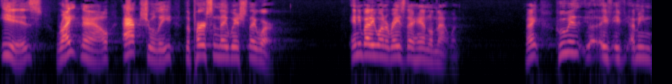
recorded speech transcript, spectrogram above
is right now actually the person they wish they were? Anybody want to raise their hand on that one? Right? Who is if, if I mean,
